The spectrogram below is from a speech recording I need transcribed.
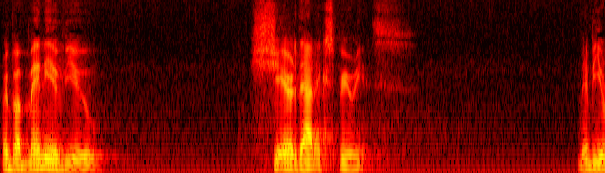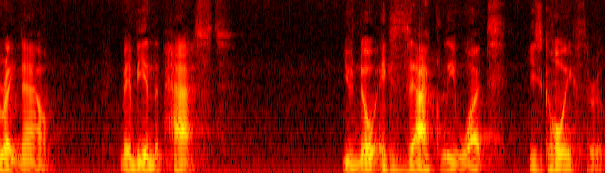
Right, but many of you share that experience. Maybe right now, maybe in the past, you know exactly what he's going through.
